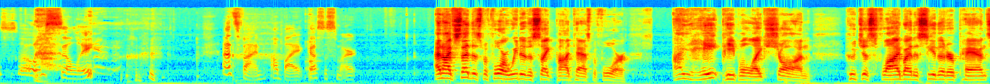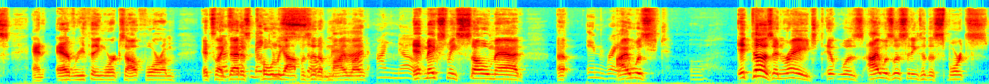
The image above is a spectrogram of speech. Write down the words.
So silly. That's fine. I'll buy it. Gus is smart. and I've said this before. We did a psych podcast before. I hate people like Sean who just fly by the seat of their pants and everything works out for them. It's like that Doesn't is it make totally opposite so of my mad? life. I know. It makes me so mad. Uh, Enraged. I was. It does enraged. It was. I was listening to the sports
